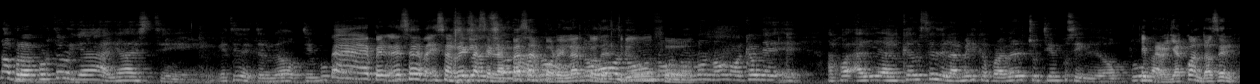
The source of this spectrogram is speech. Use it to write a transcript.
No, pero el portero ya, ya, este, ya tiene determinado tiempo. Ah, pero esa, esa Y se regla se la pasan no, por el arco no, del no, triunfo. No, no, no, no, acaban de, eh, al, al, al usted del América por haber hecho tiempo se obtuvo Sí, la- pero ya cuando hacen,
